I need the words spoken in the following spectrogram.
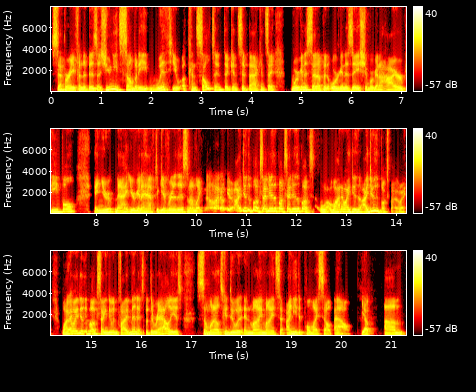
separate from the business, you need somebody with you, a consultant that can sit back and say, we're going to set up an organization, we're going to hire people, and you're Matt, you're going to have to get rid of this. And I'm like, no, I don't. Get, I do the books. I do the books. I do the books. Why do I do the? I do the books, by the way. Why right. do I do the books? I can do it in five minutes. But the reality is, someone else can do it. And my mindset, I need to pull myself out. Yep um,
